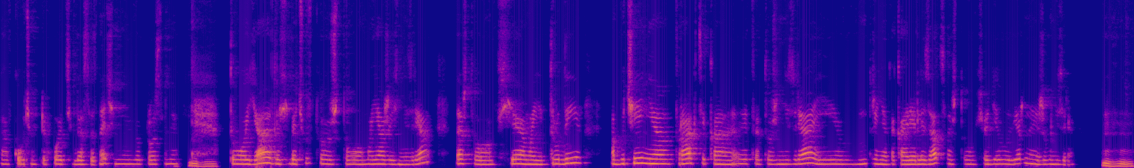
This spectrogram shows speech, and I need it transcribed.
в коучинг приходит всегда со значимыми вопросами, Мгм. то я для себя чувствую, что моя жизнь не зря, да, что все мои труды, обучение, практика- это тоже не зря, и внутренняя такая реализация, что все делаю верно и живу не зря. Мгм.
